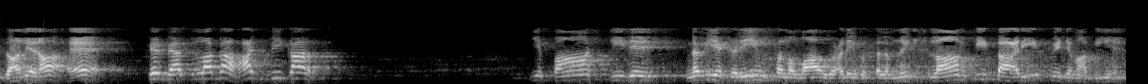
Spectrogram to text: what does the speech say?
زیادہ راہ ہے پھر بیت اللہ کا حج بھی کر۔ یہ پانچ چیزیں نبی کریم صلی اللہ علیہ وسلم نے اسلام کی تعریف میں جمع کی ہیں۔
